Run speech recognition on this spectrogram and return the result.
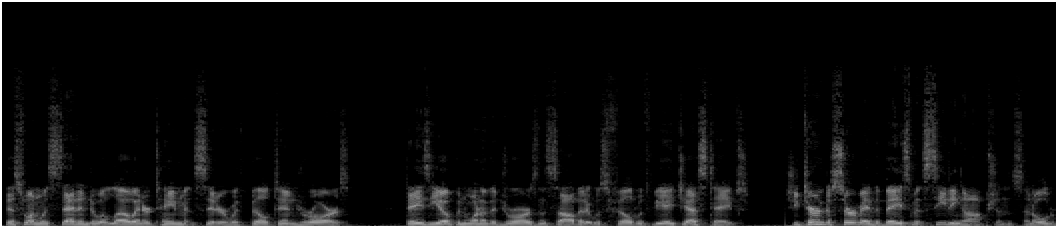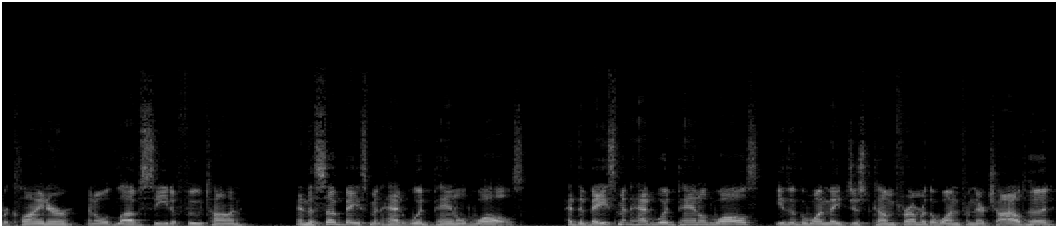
This one was set into a low entertainment sitter with built in drawers. Daisy opened one of the drawers and saw that it was filled with VHS tapes. She turned to survey the basement seating options an old recliner, an old love seat, a futon, and the sub basement had wood paneled walls. Had the basement had wood paneled walls, either the one they'd just come from or the one from their childhood?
